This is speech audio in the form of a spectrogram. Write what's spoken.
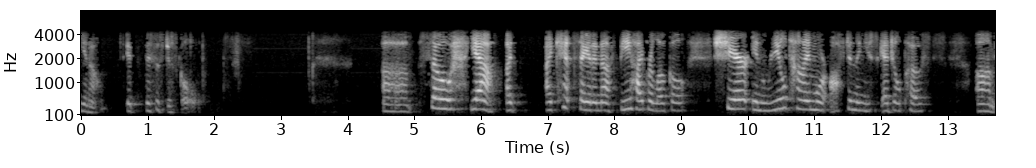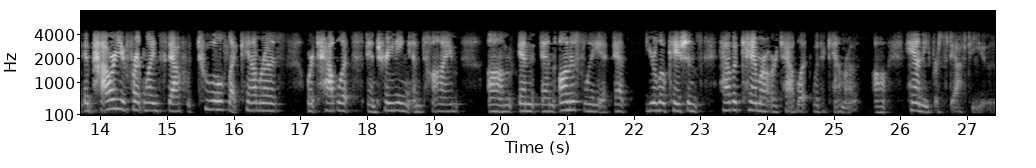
you know, it, this is just gold. Um, so yeah, I, I can't say it enough. Be hyperlocal. Share in real time more often than you schedule posts. Um, empower your frontline staff with tools like cameras or tablets and training and time. Um, and, and honestly, at, at, your locations, have a camera or tablet with a camera uh, handy for staff to use.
